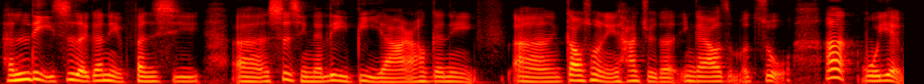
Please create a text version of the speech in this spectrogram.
很理智的跟你分析，呃，事情的利弊啊，然后跟你，嗯、告诉你他觉得应该要怎么做。那我也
